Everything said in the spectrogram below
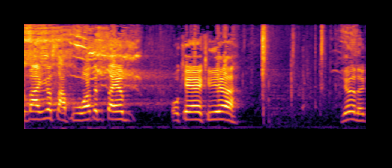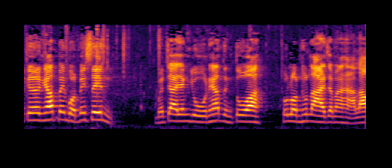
ดมาอย่างนี้ก็สับหัวเต็มๆโอเคเคลียร์ เยอะเหลือเกินครับ ไม่หมดไม่สิ้น เหมือนจะยังอยู่นะครับหนึ่งตัว ทุรนทุรายจะมาหาเรา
